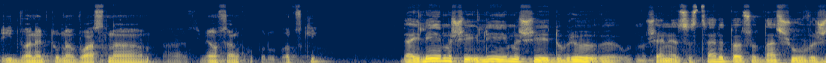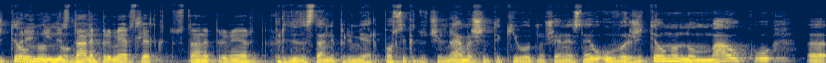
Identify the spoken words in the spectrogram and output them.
идването на власт на Симеон Санко Порогоцки, да, или имаше, или имаше добри е, отношения с царя, той се отнасяше уважително. Преди да стане премьер, след като стане премьер. Преди да стане премьер. После като че да. нямаше такива отношения с него, уважително, но малко а,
